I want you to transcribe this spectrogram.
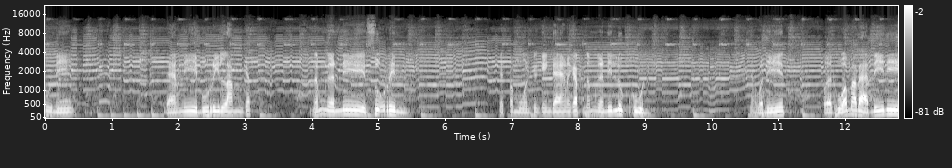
คู่นี้ แดงนี่บุรีรัมครับ น้ำเงินนี่สุรินเพชรประมวลกางเกงแดงนะครับ น้ำเงินนี่ลูกคูณวันนี้เปิดหัวมาแบบนี้นี่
